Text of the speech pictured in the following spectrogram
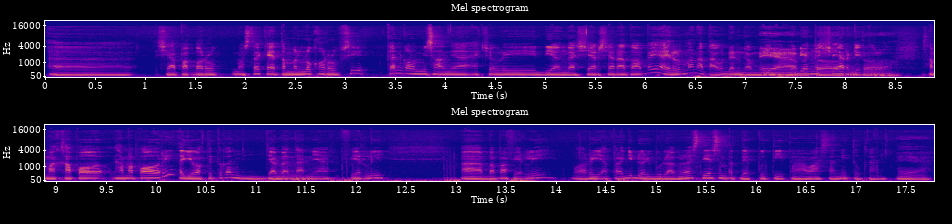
eh siapa korup maksudnya kayak temen lu korupsi kan kalau misalnya actually dia nggak share share atau apa ya lu mana tahu dan nggak mungkin Iya, juga dia betul, nge-share gitu loh sama Kapol sama Polri lagi waktu itu kan jabatannya Hmm. Firly uh, Bapak Firly Polri apalagi 2018 dia sempat deputi pengawasan itu kan Iya.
